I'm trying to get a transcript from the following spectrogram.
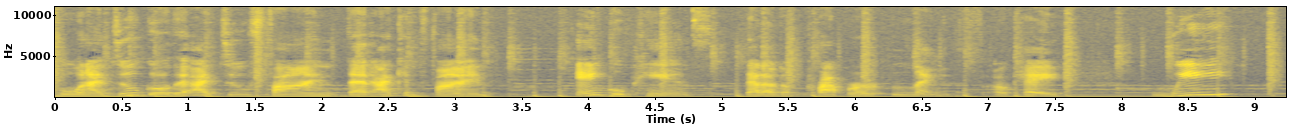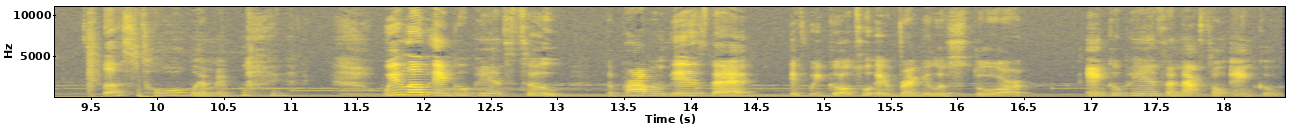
But when I do go there, I do find that I can find ankle pants that are the proper length, okay? We, us tall women, we love ankle pants too. The problem is that if we go to a regular store, ankle pants are not so ankle.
